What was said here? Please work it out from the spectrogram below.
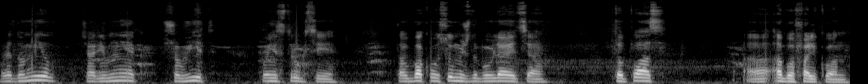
редоміл, чарівник, шовіт по інструкції. Та в бакову суміш додається топаз або фалькон.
